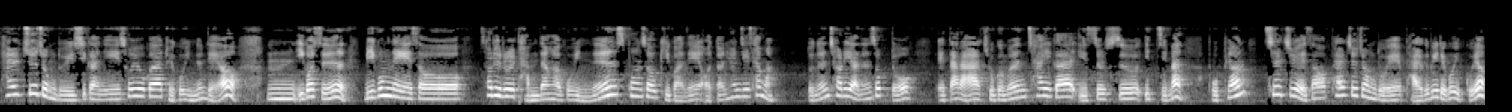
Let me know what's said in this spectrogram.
8주 정도의 시간이 소요가 되고 있는데요. 음, 이것은 미국 내에서 서류를 담당하고 있는 스폰서 기관의 어떤 현지 상황 또는 처리하는 속도에 따라 조금은 차이가 있을 수 있지만 보편 7주에서 8주 정도의 발급이 되고 있고요.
